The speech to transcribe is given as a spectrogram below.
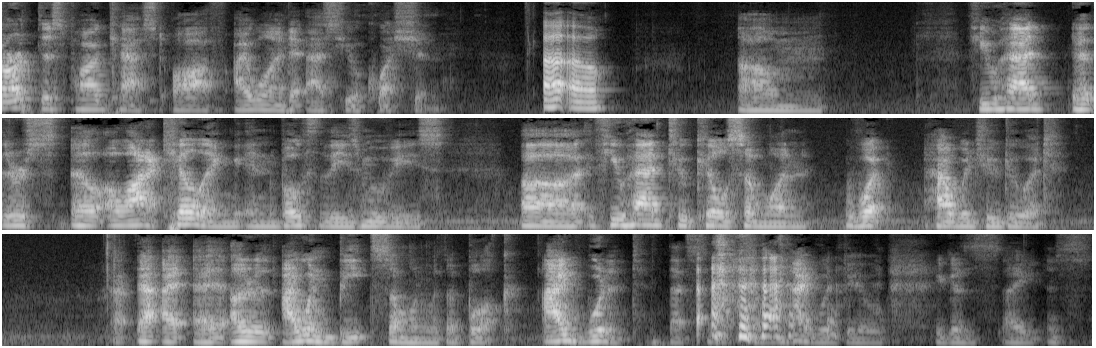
start this podcast off, I wanted to ask you a question. Uh oh. Um, if you had, uh, there's a, a lot of killing in both of these movies. Uh, if you had to kill someone, what? How would you do it? I, I, I, other, I wouldn't beat someone with a book. I wouldn't. That's not something I would do because I. It's,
